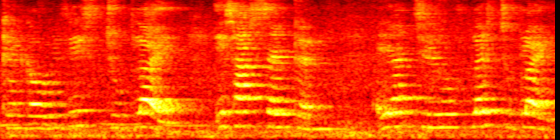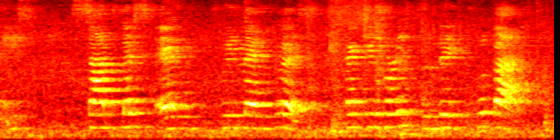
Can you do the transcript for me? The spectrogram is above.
can go with this to play. It has second. It has two places to play. It's Sun Place and Greenland Place. Thank you for listening. Goodbye.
